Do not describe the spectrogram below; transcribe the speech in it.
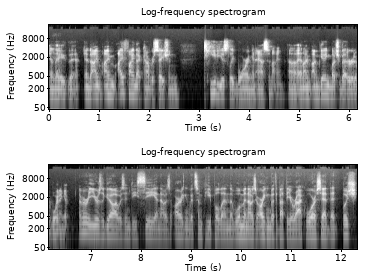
and yeah. they, and I'm, I'm, I find that conversation tediously boring and asinine, uh, and I'm, I'm getting much better at avoiding it. I remember years ago I was in D.C. and I was arguing with some people, and the woman I was arguing with about the Iraq War said that Bush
